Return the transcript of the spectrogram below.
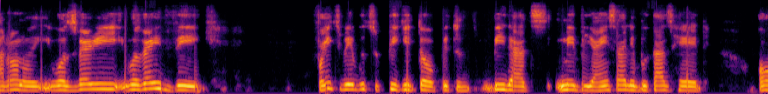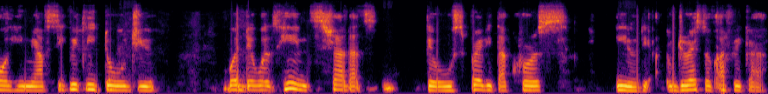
I don't know. It was very it was very vague. For you to be able to pick it up, it would be that maybe you're inside Ebuka's head or he may have secretly told you. But there was hints, Sha, that they will spread it across you know the, the rest of Africa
